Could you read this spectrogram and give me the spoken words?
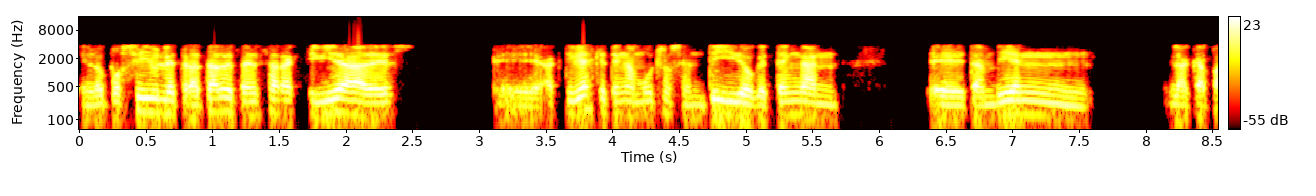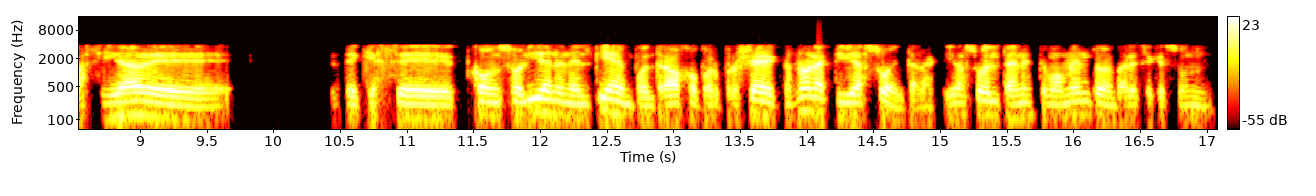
en lo posible, tratar de pensar actividades, eh, actividades que tengan mucho sentido, que tengan eh, también la capacidad de, de que se consoliden en el tiempo el trabajo por proyectos, no la actividad suelta. La actividad suelta en este momento me parece que es un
